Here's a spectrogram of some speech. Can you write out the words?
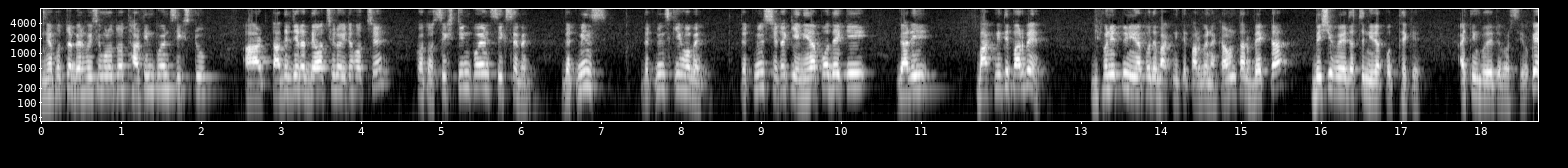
নিরাপদটা বের হয়েছে মূলত থার্টিন পয়েন্ট সিক্স টু আর তাদের যেটা দেওয়া ছিল এটা হচ্ছে কত? Sixteen point six seven that means that means কী হবে? দ্যাট মিন্স সেটা কি নিরাপদে কি গাড়ি বাঁক নিতে পারবে? ডেফিনেটলি নিরাপদে বাঁক নিতে পারবে না, কারণ তার ব্যাগটা বেশি হয়ে যাচ্ছে নিরাপদ থেকে। আই থিঙ্ক বুঝতে পারছি ওকে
